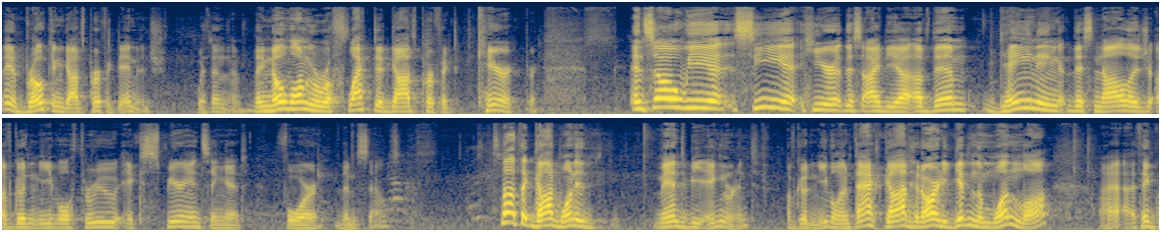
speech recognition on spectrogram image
they had broken God's perfect image within them. They no longer reflected God's perfect character. And so we see here this idea of them gaining this knowledge of good and evil through experiencing it for themselves. It's not that God wanted man to be ignorant of good and evil. In fact, God had already given them one law I, I think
